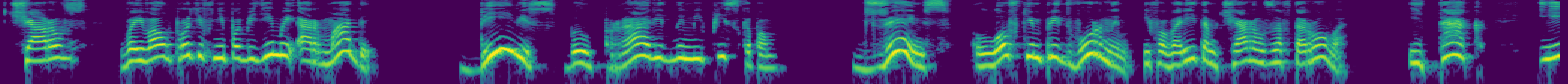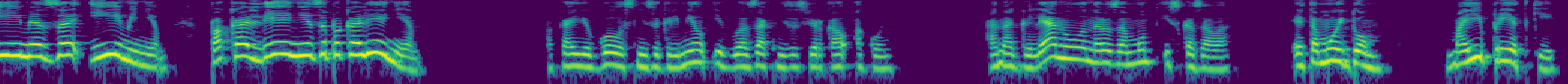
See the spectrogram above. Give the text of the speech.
Чарльз воевал против непобедимой армады. Бивис был праведным епископом. Джеймс — ловким придворным и фаворитом Чарльза II. И так, имя за именем, поколение за поколением. Пока ее голос не загремел и в глазах не засверкал огонь. Она глянула на Розамунд и сказала, «Это мой дом, мои предки,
